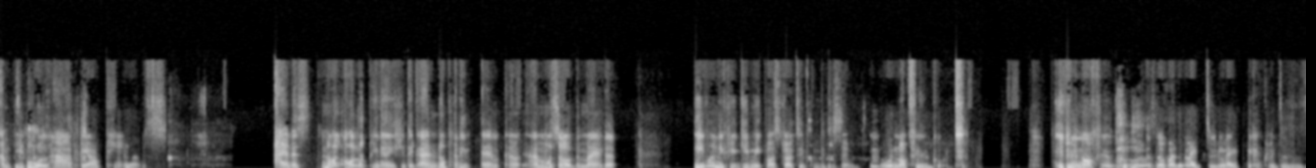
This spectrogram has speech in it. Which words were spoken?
and people will have their opinions and it's not all opinions you take. And nobody, and I'm also of the mind that even if you give me constructive criticism, it will not feel good. It will not feel good because nobody likes to like get criticism.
